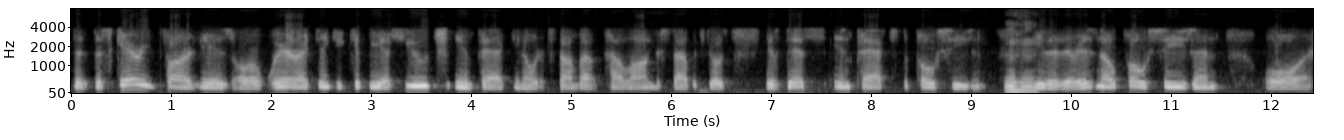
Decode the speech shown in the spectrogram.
the, the scary part is, or where I think it could be a huge impact, you know, it's talking about how long the stoppage goes. If this impacts the postseason, mm-hmm. either there is no postseason or a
